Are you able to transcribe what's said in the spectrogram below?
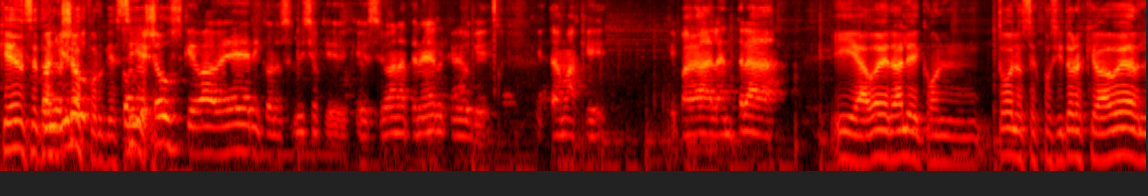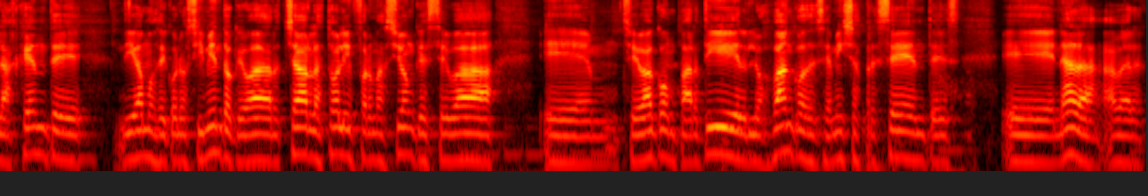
quédense tranquilos porque sí. Con los shows que va a haber y con los servicios que, se van a tener, creo que está más que, pagada la entrada. Y a ver, Ale, con todos los expositores que va a haber, la gente, digamos, de conocimiento que va a dar charlas, toda la información que se va, eh, se va a compartir, los bancos de semillas presentes, eh, nada, a ver,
